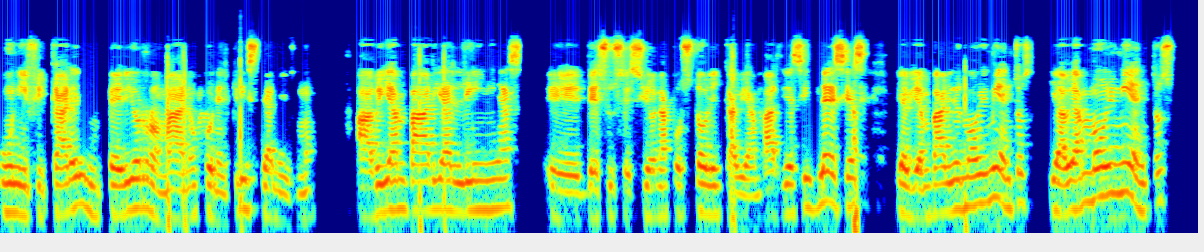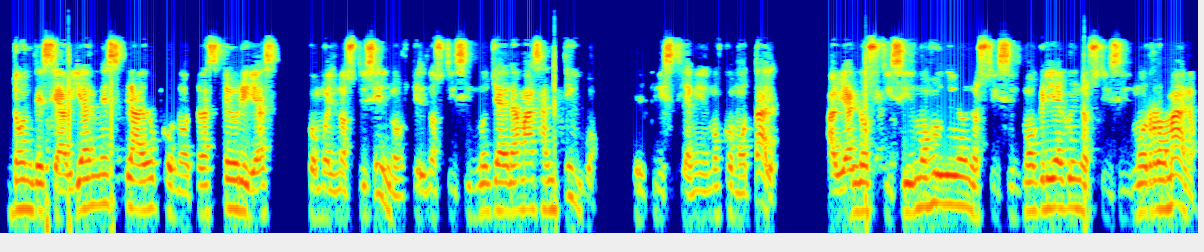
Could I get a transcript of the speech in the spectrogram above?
unificar el imperio romano con el cristianismo, habían varias líneas eh, de sucesión apostólica, habían varias iglesias y habían varios movimientos, y había movimientos donde se habían mezclado con otras teorías como el gnosticismo, que el gnosticismo ya era más antiguo el cristianismo como tal. Había gnosticismo judío, gnosticismo griego y gnosticismo romano.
